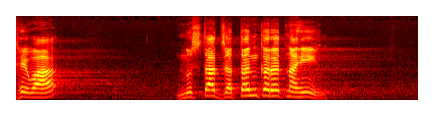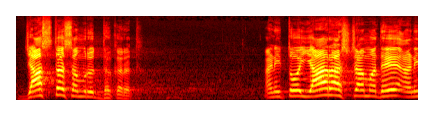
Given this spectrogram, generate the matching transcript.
ठेवा. नुसता जतन करत नाही जास्त समृद्ध करत. आणि तो या राष्ट्रामध्ये आणि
